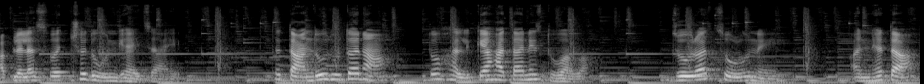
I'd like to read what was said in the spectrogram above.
आपल्याला स्वच्छ धुवून घ्यायचा आहे. तर तांदूळ धुताना तो हलक्या हातानेच धुवावा. जोरात चोळू नये. अन्यथा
